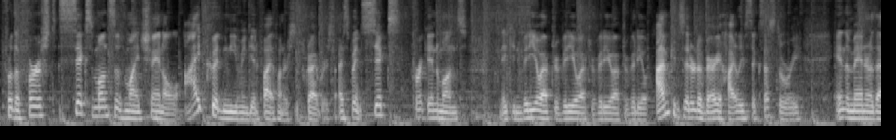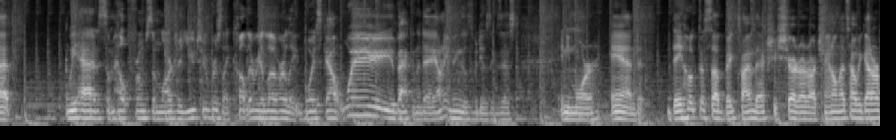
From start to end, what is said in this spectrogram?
For the first six months of my channel, I couldn't even get 500 subscribers. I spent six freaking months making video after video after video after video. I'm considered a very highly success story in the manner that we had some help from some larger YouTubers like Cutlery Lover, Late Boy Scout, way back in the day. I don't even think those videos exist anymore. And they hooked us up big time. They actually shared out our channel. That's how we got our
